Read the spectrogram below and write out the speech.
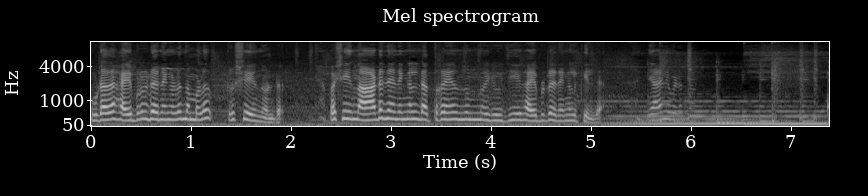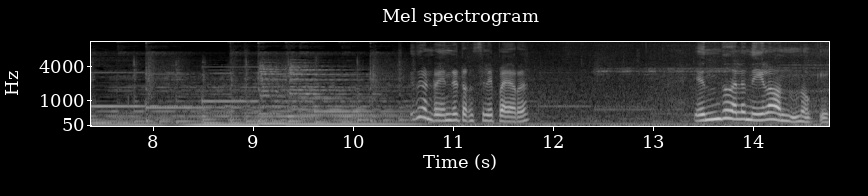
കൂടാതെ ഹൈബ്രിഡ് ഇനങ്ങളും നമ്മൾ കൃഷി ചെയ്യുന്നുണ്ട്. പക്ഷേ ഈ നാടൻ ഇനങ്ങളുടെ അത്രയൊന്നും രുചി ഹൈബ്രിഡ് ഇനങ്ങൾക്കില്ല. ഞാനിവിടെ ഇത് കണ്ടോ എന്റെ ഡ്രസ്സിലെ പയർ എന്ത് നല്ല നീളമാണെന്ന് നോക്കി.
